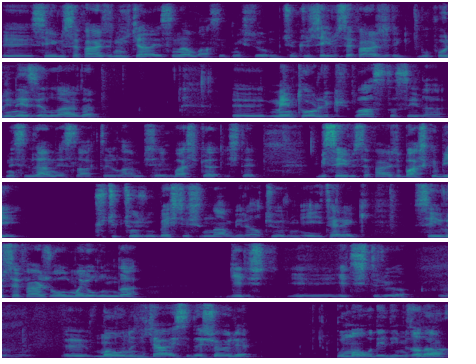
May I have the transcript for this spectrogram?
e, seyri sefercinin hikayesinden bahsetmek istiyorum. Çünkü seyri sefercilik bu Polinezyalılarda e, mentorluk vasıtasıyla nesilden nesle aktarılan bir şey. Başka işte bir seyri seferci başka bir küçük çocuğu 5 yaşından beri atıyorum eğiterek seyri seferci olma yolunda geliş, e, yetiştiriyor. E, Mao'nun hikayesi de şöyle. Bu Mao dediğimiz adam.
